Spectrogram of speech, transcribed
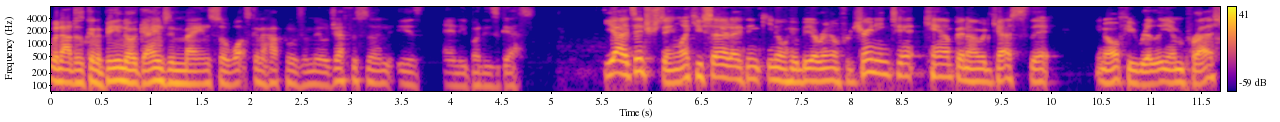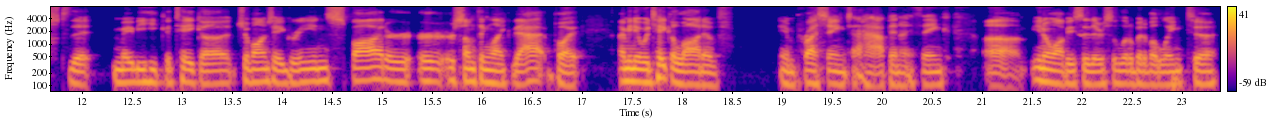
Well, now there's going to be no games in Maine, so what's going to happen with Amile Jefferson is anybody's guess. Yeah, it's interesting. Like you said, I think you know he'll be around for training t- camp, and I would guess that you know if he really impressed, that maybe he could take a Javonte Green spot or, or or something like that. But I mean, it would take a lot of impressing to happen. I think, um, you know, obviously there's a little bit of a link to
